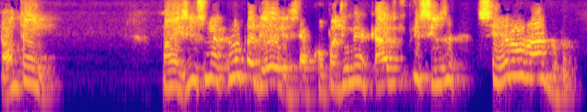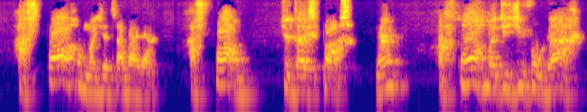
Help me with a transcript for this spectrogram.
Não tem. Mas isso não é culpa deles, é culpa de um mercado que precisa ser renovado. A forma de trabalhar, a forma de dar espaço, né? a forma de divulgar.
